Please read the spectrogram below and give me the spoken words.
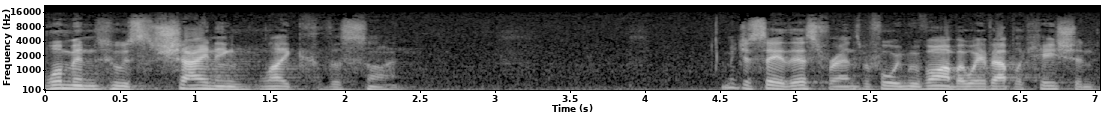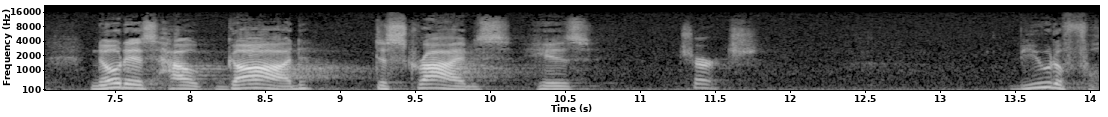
woman who's shining like the sun. Let me just say this, friends, before we move on by way of application. Notice how God describes his church. Beautiful.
